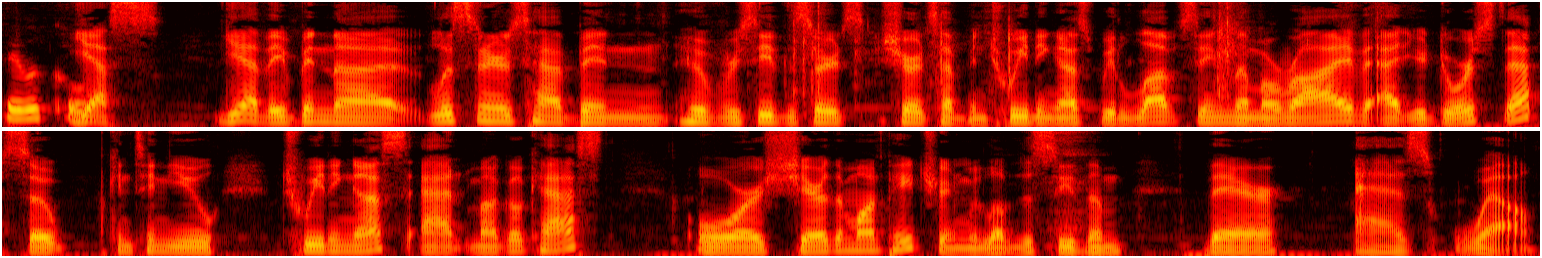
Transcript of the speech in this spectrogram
they look cool. Yes. Yeah, they've been uh, listeners have been who've received the shirts, shirts have been tweeting us. We love seeing them arrive at your doorstep. So continue tweeting us at MuggleCast or share them on Patreon. We love to see them there as well.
